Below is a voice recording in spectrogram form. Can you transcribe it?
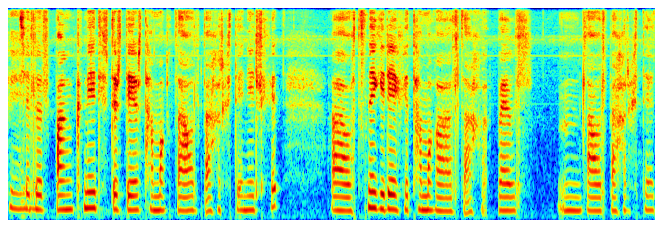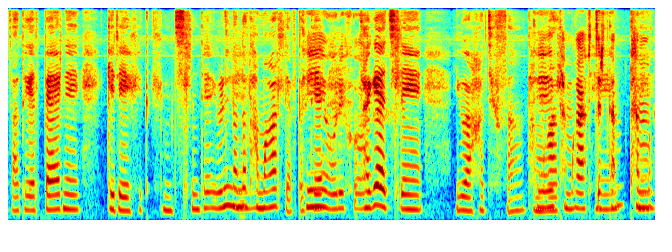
Жишээлбэл банкны дэвтэр дээр тамга заавал байх хэрэгтэй нийлэхэд утасны гэрээ ихэд тамга ол заах байвал заавал байх хэрэгтэй. За тэгэл байрны гэрээ ихэд гихмцлэн тий. Ер нь дандаа тамгаар л явдаг тий. Цагийн ажлын юу ахаж гисэн тамгаа тамгаа авчир там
